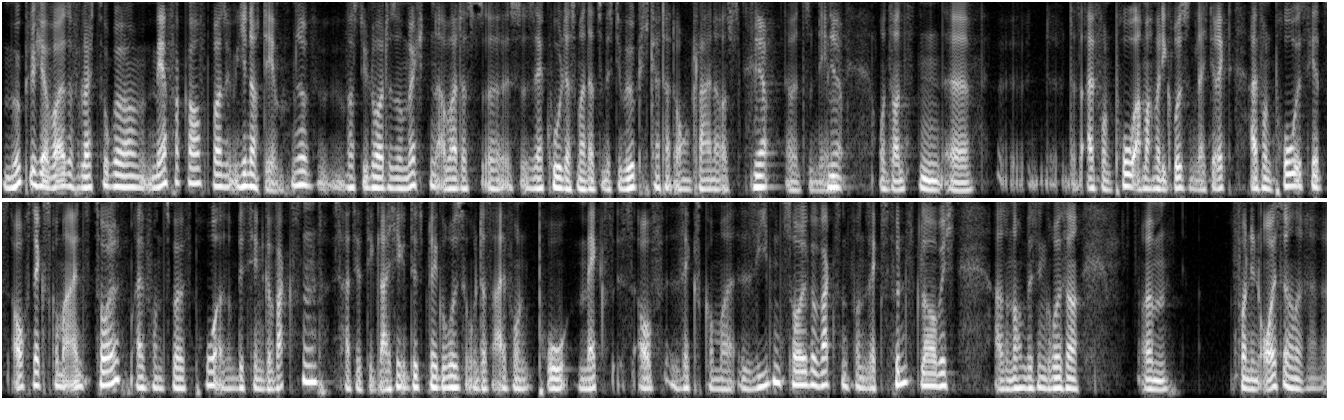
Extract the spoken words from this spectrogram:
möglicherweise vielleicht sogar mehr verkauft, je nachdem, ne, was die Leute so möchten. Aber das äh, ist sehr cool, dass man da zumindest die Möglichkeit hat, auch ein kleineres ja. äh, zu nehmen. Ja. Und ansonsten äh, das iPhone Pro, ach, machen wir die Größen gleich direkt. iPhone Pro ist jetzt auch 6,1 Zoll, iPhone 12 Pro, also ein bisschen gewachsen. Es hat jetzt die gleiche Displaygröße und das iPhone Pro Max ist auf 6,7 Zoll gewachsen, von 6,5 glaube ich, also noch ein bisschen größer. Ähm, von den äußeren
